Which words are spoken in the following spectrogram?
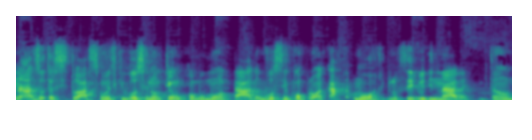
nas outras situações que você não tem um combo montado, você comprou uma carta morta que não serviu de nada. Então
